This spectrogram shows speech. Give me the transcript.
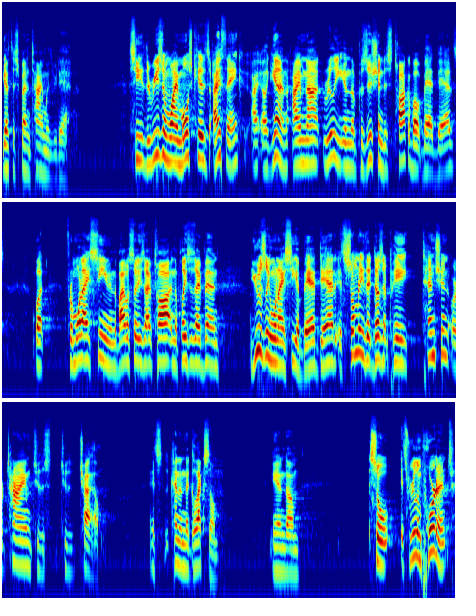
You have to spend time with your dad. See, the reason why most kids, I think, I, again, I'm not really in the position to talk about bad dads, but from what I've seen in the Bible studies I've taught and the places I've been, usually when I see a bad dad, it's somebody that doesn't pay attention or time to the, to the child. It's kind of neglects them. And um, so it's real important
